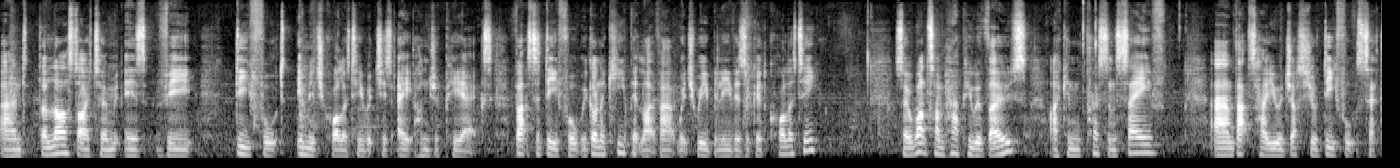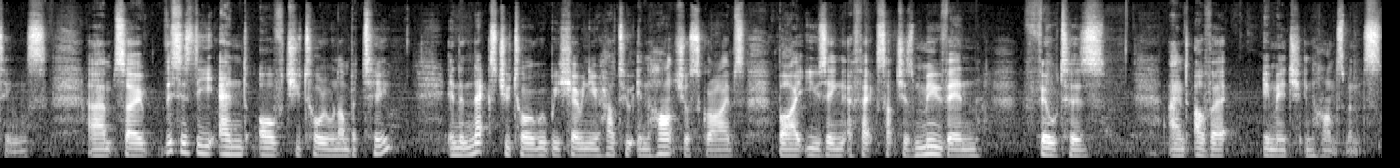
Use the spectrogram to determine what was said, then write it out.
And the last item is the default image quality, which is 800px. That's the default. We're going to keep it like that, which we believe is a good quality. So once I'm happy with those, I can press and save, and that's how you adjust your default settings. Um, so this is the end of tutorial number two. In the next tutorial, we'll be showing you how to enhance your scribes by using effects such as move in, filters, and other image enhancements.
